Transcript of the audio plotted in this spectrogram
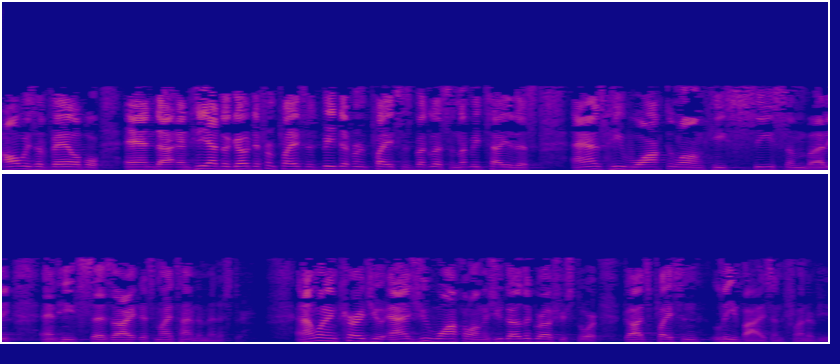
always available, and uh, and he had to go different places, be different places. But listen, let me tell you this: as he walked along, he sees somebody, and he says, "All right, it's my time to minister." And I want to encourage you as you walk along, as you go to the grocery store, God's placing Levi's in front of you.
